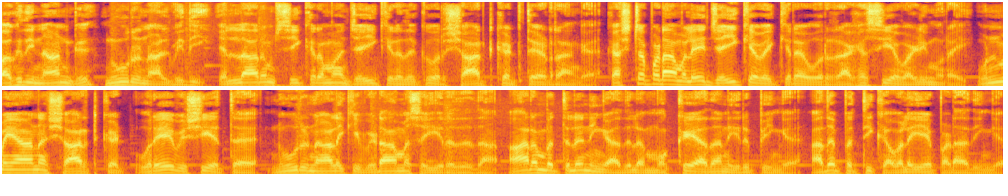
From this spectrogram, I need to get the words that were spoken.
பகுதி நான்கு நூறு நாள் விதி. எல்லாரும் சீக்கிரமா ஜெயிக்கிறதுக்கு ஒரு ஷார்ட் கட் தேடுறாங்க. கஷ்டப்படாமலே ஜெயிக்க வைக்கிற ஒரு ரகசிய வழிமுறை. உண்மையான ஷார்ட் கட் ஒரே விஷயத்த நூறு நாளைக்கு விடாம செய்யறது தான் ஆரம்பத்துல நீங்க அதுல மொக்கையா தான் இருப்பீங்க. அதை பத்தி கவலையே படாதீங்க.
